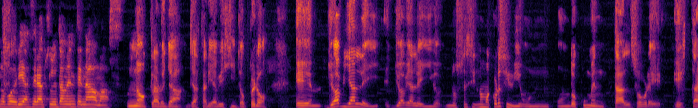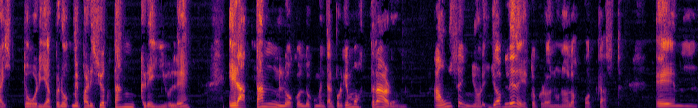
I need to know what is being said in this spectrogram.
No podría hacer absolutamente nada más. No, claro, ya, ya estaría viejito, pero eh, yo, había leí, yo había leído, no sé si, no me acuerdo si vi un, un documental sobre esta historia, pero me pareció tan creíble, era tan loco el documental, porque mostraron a un señor, yo hablé de esto creo en uno de los podcasts, em,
